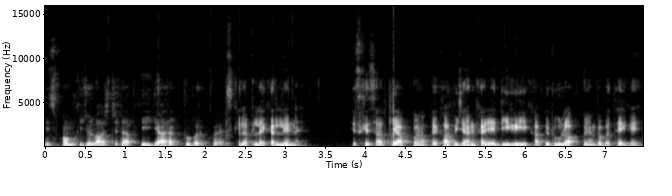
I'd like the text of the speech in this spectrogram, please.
इस फॉर्म की जो लास्ट डेट आपकी ग्यारह अक्टूबर को है। इसके लिए अप्लाई कर लेना है। इसके साथ ही आपको यहाँ पे काफ़ी जानकारियाँ दी गई है, काफ़ी रूल आपको यहाँ पे बताए गए हैं।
